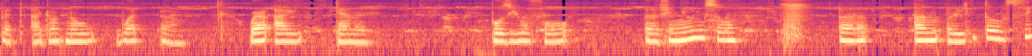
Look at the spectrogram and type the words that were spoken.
but I don't know what um, where I can pose you for uh, filming so uh, I'm a little sick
